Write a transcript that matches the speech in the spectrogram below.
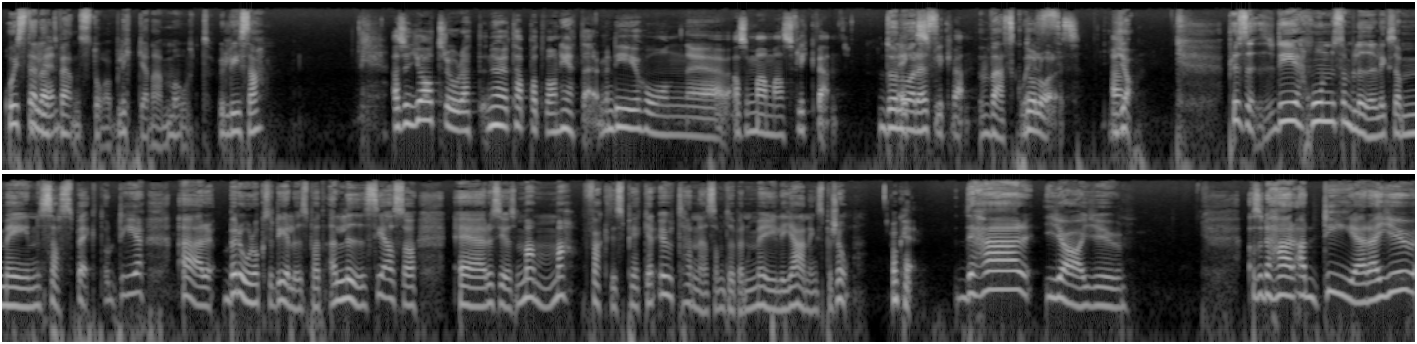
Och istället Okej. vänds då blickarna mot, vill du gissa? Alltså jag tror att, nu har jag tappat vad hon heter, men det är ju hon, eh, alltså mammans flickvän. Dolores Ex-flickvän. Vasquez. Dolores. Ja. Precis, det är hon som blir liksom main suspect och det är, beror också delvis på att Alicia, alltså eh, Roseos mamma, faktiskt pekar ut henne som typ en möjlig gärningsperson. Okej. Det här gör ju, alltså det här adderar ju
